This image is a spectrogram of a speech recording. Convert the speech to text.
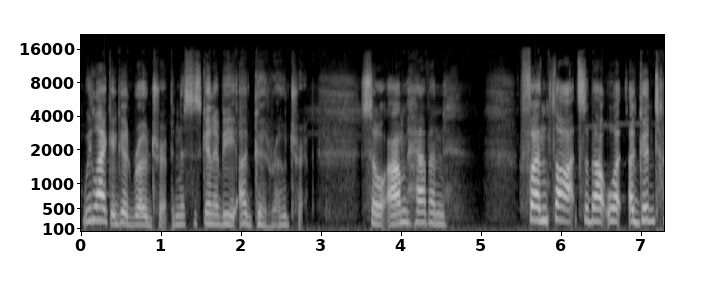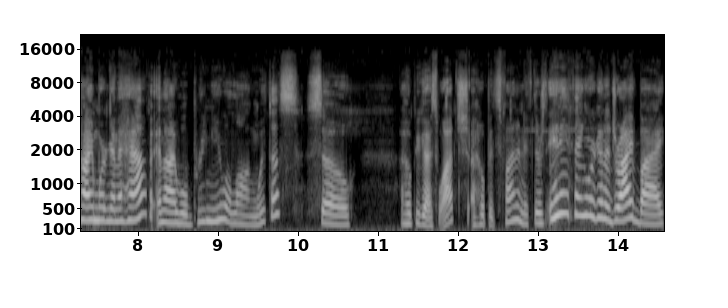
we like a good road trip and this is gonna be a good road trip. So I'm having fun thoughts about what a good time we're gonna have and I will bring you along with us. So I hope you guys watch. I hope it's fun. And if there's anything we're gonna drive by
